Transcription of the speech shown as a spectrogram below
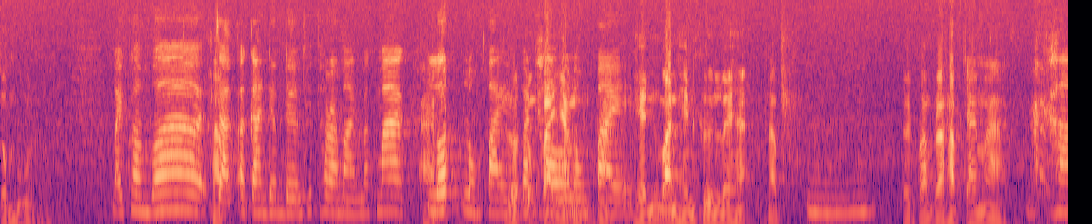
สมบูรณ์ หมายความว่าครับจากอาการเดิมๆที่ทรมานมากฮะ ๆ ลดลงไปลดลงไปบรรเทาอย่างลงไปเห็นวันเห็นคืนเลยฮะครับ อืมเกิดความประทับใจมาก ค่ะ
